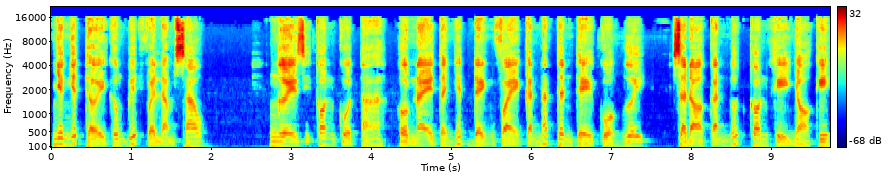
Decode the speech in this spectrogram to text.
nhưng nhất thời không biết phải làm sao. Người giết con của ta, hôm nay ta nhất định phải cắn nát thân thể của ngươi, sau đó cắn nốt con khỉ nhỏ kia.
